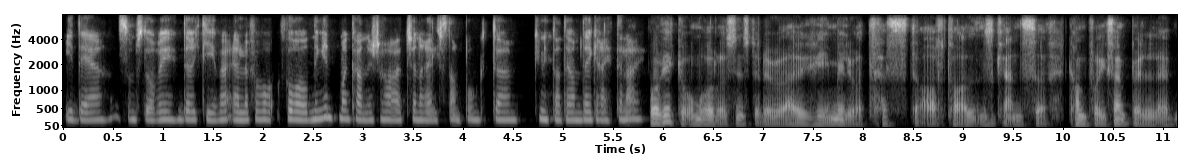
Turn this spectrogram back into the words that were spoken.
i det som står i direktivet eller forordningen. Man kan ikke ha et generelt standpunkt eh, knytta til om det er greit eller ei. På hvilke områder syns du det vil være rimelig å teste avtalens grenser? Kan f.eks. Eh,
